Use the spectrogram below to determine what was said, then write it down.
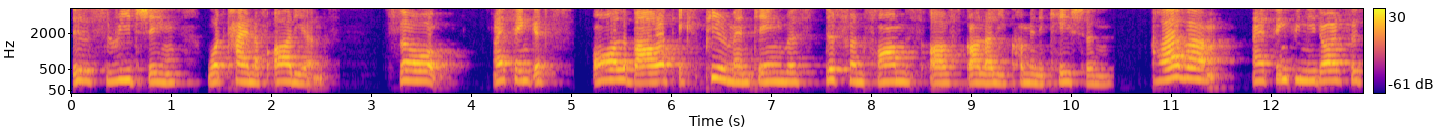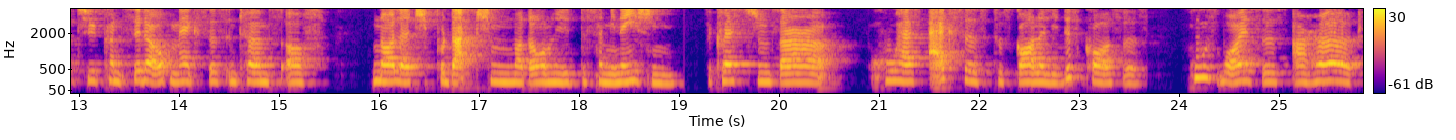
is reaching what kind of audience. So I think it's all about experimenting with different forms of scholarly communication. However, I think we need also to consider open access in terms of knowledge production, not only dissemination. The questions are who has access to scholarly discourses, whose voices are heard,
